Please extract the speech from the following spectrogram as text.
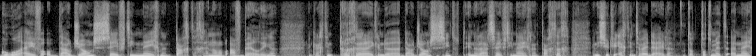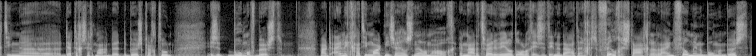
Google even op Dow Jones 1789 en dan op afbeeldingen. Dan krijgt hij een teruggerekende Dow Jones te zien, inderdaad 1789. En die stuurt hij echt in twee delen. Tot, tot en met 1930, zeg maar, de, de beurskracht toen, is het boom of bust. Maar uiteindelijk gaat die markt niet zo heel snel omhoog. En na de Tweede Wereldoorlog is het inderdaad een veel gestagere lijn, veel minder boom en bust.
